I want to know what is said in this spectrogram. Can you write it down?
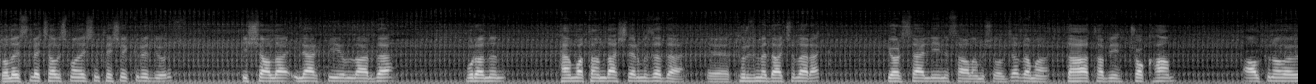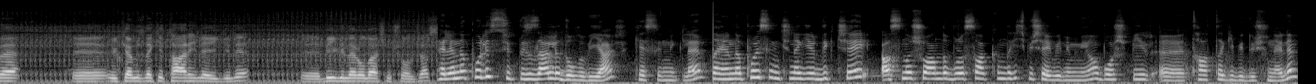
Dolayısıyla çalışmalar için teşekkür ediyoruz. İnşallah ileriki yıllarda buranın hem vatandaşlarımıza da e, turizme de açılarak görselliğini sağlamış olacağız ama daha tabii çok ham Altınova ve e, ülkemizdeki tarihle ilgili e, bilgilere ulaşmış olacağız. Helenopolis sürprizlerle dolu bir yer kesinlikle. Helenopolis'in içine girdikçe aslında şu anda burası hakkında hiçbir şey bilinmiyor. Boş bir e, tahta gibi düşünelim.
